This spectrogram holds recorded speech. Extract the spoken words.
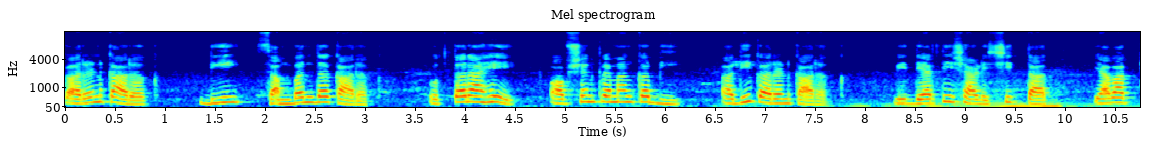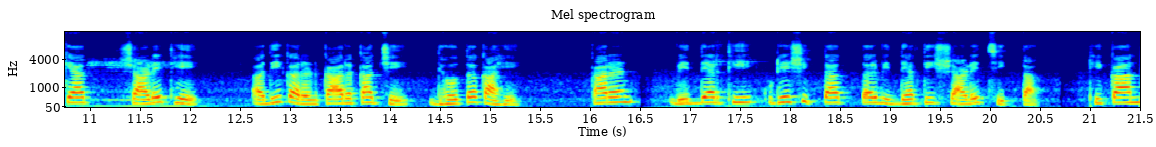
करणकारक. डी संबंधकारक. उत्तर आहे. ऑप्शन क्रमांक बी अधिकरणकारक. विद्यार्थी शाळेत शिकतात. या वाक्यात शाळेत हे अधिकरणकारकाचे द्योतक आहे. कारण विद्यार्थी कुठे शिकतात तर विद्यार्थी शाळेत शिकतात. ठिकाण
